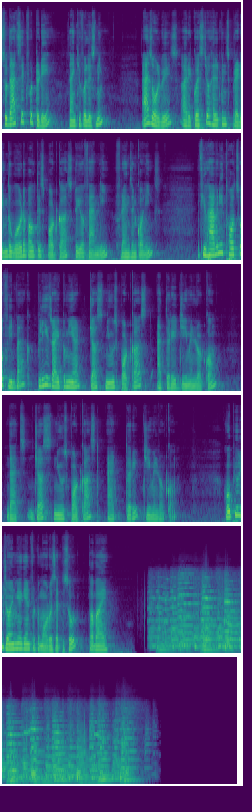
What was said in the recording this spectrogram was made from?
So that's it for today. Thank you for listening. As always, I request your help in spreading the word about this podcast to your family, friends, and colleagues. If you have any thoughts or feedback, please write to me at justnewspodcast at the rate gmail.com. That's justnewspodcast at the rate gmail.com. Hope you'll join me again for tomorrow's episode. Bye bye.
